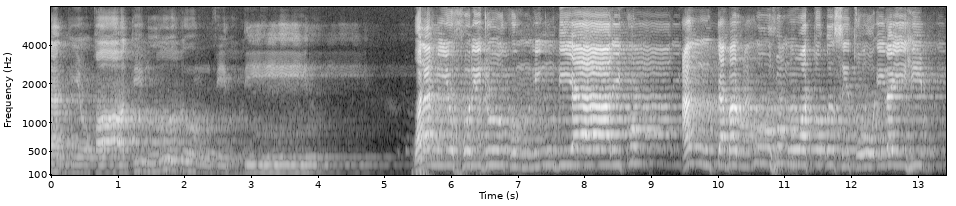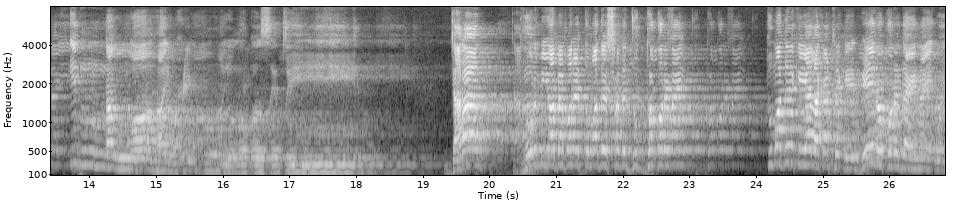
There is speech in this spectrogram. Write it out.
লাম ইউকাতিলুকুম ফিদ-দীন ওয়া লাম ইউখরিজুকুম মিন দিয়ারিকুম আন তাবাররুহুম ওয়া তুকসিতু ইলাইহিম ইন্নাল্লাহা ইউহিব্বুল মুকসিতিন যারা ধর্মীয় ব্যাপারে তোমাদের সাথে যুদ্ধ করে নাই তোমাদেরকে এলাকা থেকে বেরও করে দেয় নাই ওই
